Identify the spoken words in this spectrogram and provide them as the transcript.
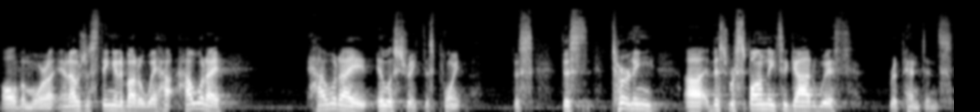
all the more. And I was just thinking about a way, how, how would, I, how would I illustrate this point? This, this turning, uh, this responding to God with repentance.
